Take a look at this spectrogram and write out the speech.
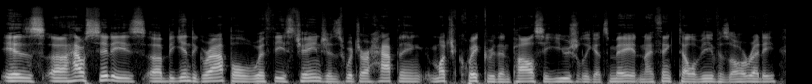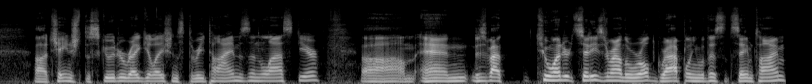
is uh, how cities uh, begin to grapple with these changes, which are happening much quicker than policy usually gets made. And I think Tel Aviv has already uh, changed the scooter regulations three times in the last year. Um, and there's about 200 cities around the world grappling with this at the same time.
